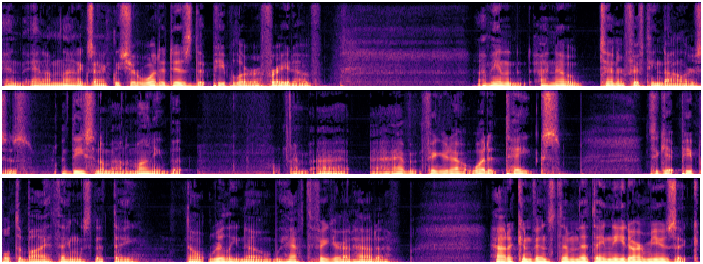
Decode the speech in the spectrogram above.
And and I'm not exactly sure what it is that people are afraid of. I mean, I know ten or fifteen dollars is a decent amount of money, but I, I haven't figured out what it takes to get people to buy things that they don't really know. We have to figure out how to how to convince them that they need our music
